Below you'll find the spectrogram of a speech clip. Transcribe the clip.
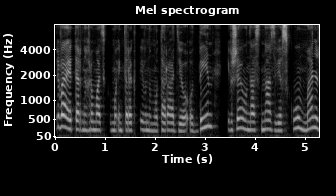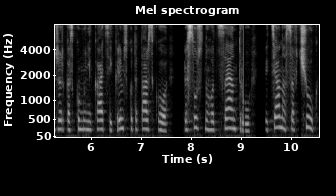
Триває етер на громадському інтерактивному та радіо 1. І вже у нас на зв'язку менеджерка з комунікацій Кримсько-татарського ресурсного центру Тетяна Савчук.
